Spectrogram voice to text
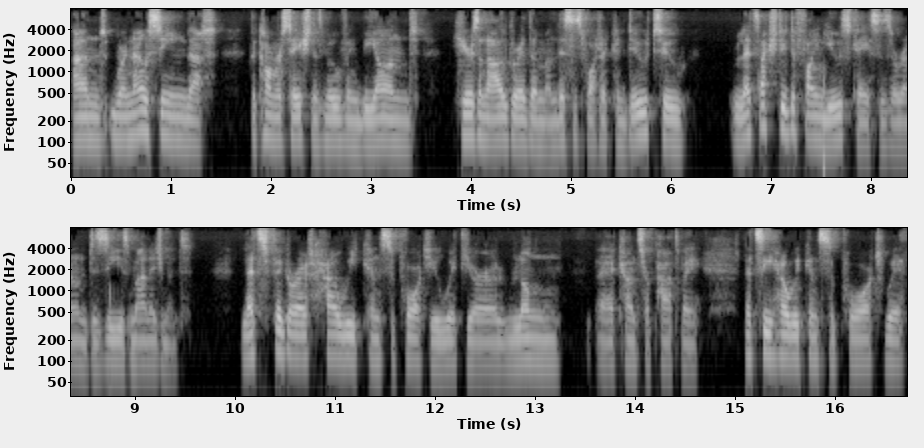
And we're now seeing that the conversation is moving beyond here's an algorithm and this is what it can do to let's actually define use cases around disease management. Let's figure out how we can support you with your lung uh, cancer pathway. Let's see how we can support with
